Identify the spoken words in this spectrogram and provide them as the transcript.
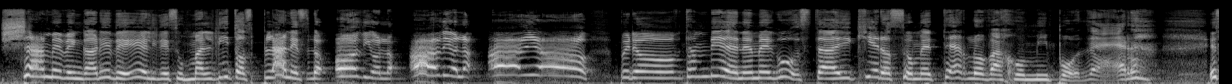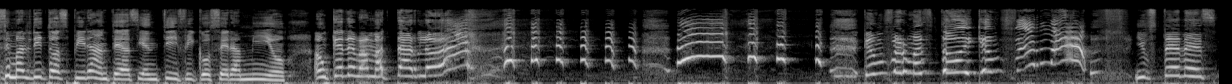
ya me vengaré de él y de sus malditos planes. Lo odio, lo odio, lo odio. Pero también eh, me gusta y quiero someterlo bajo mi poder. Ese maldito aspirante a científico será mío, aunque deba matarlo. ¡Qué enferma estoy! ¡Qué enferma! ¿Y ustedes?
